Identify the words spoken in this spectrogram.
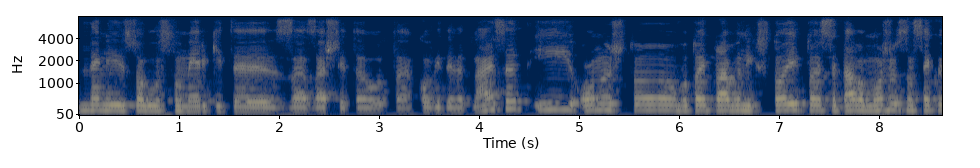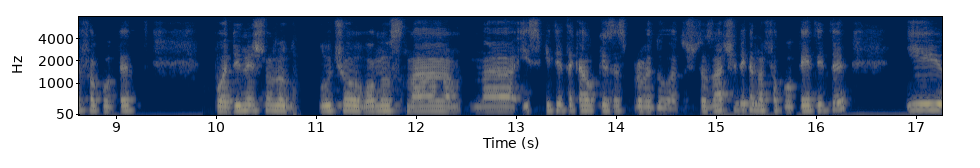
нели согласно мерките за заштита од COVID-19 и оно што во тој правилник стои, тоа се дава можност на секој факултет поединечно да одлучува во однос на, на испитите како ќе се спроведуваат. Што значи дека на факултетите и,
